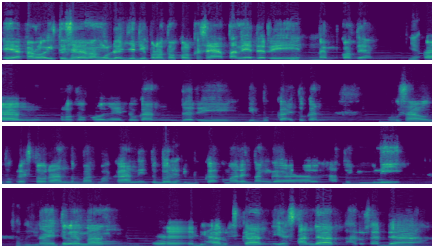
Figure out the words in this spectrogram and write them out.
Iya kalau itu sih memang udah jadi protokol kesehatan ya dari hmm, Pemkot ya. ya. Kan protokolnya itu kan dari dibuka itu kan usaha untuk restoran tempat makan itu baru ya. dibuka kemarin tanggal 1 Juni. 1 Juni. Nah itu memang eh, diharuskan ya standar harus ada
